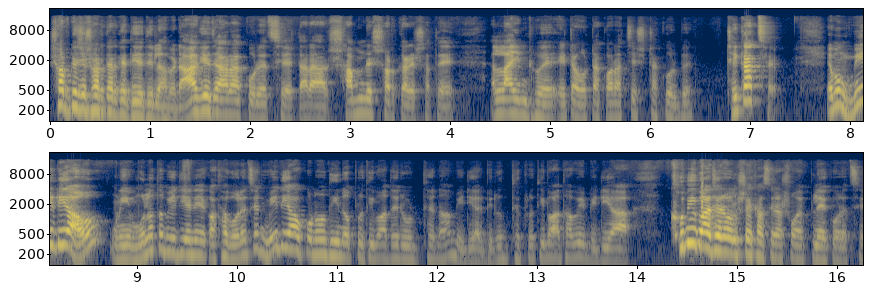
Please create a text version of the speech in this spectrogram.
সব কিছু সরকারকে দিয়ে দিলে হবে না। আগে যারা করেছে, তারা সামনের সরকারের সাথে অ্যালাইন্ড হয়ে এটা ওটা করার চেষ্টা করবে। ঠিক আছে? এবং মিডিয়াও, উনি মূলত মিডিয়া নিয়ে কথা বলেছেন, মিডিয়াও কোনো দিনও প্রতিবাদের ঊর্ধ্বে না। মিডিয়ার বিরুদ্ধে প্রতিবাদ হবে। মিডিয়া খুবই বাজে রোল শেখ হাসিনার সময় প্লে করেছে।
